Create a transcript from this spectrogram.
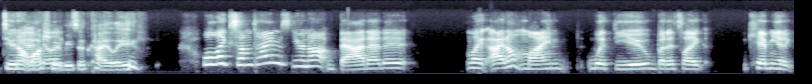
Do not I watch feel like- movies with Kylie. Well, like sometimes you're not bad at it. Like I don't mind with you, but it's like Kimmy.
